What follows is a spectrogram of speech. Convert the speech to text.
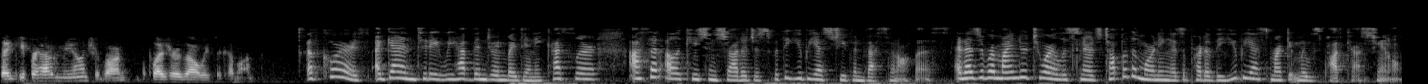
Thank you for having me on, Siobhan. A pleasure as always to come on. Of course. Again, today we have been joined by Danny Kessler, asset allocation strategist with the UBS Chief Investment Office. And as a reminder to our listeners, Top of the Morning is a part of the UBS Market Moves podcast channel,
